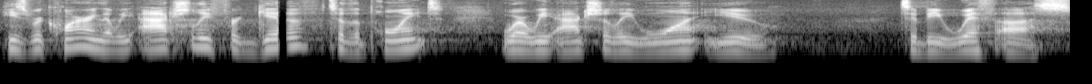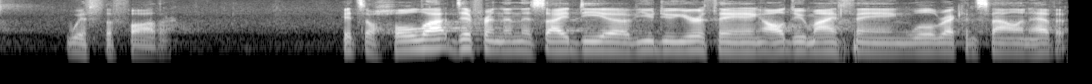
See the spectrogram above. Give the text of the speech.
He's requiring that we actually forgive to the point where we actually want you to be with us, with the Father. It's a whole lot different than this idea of you do your thing, I'll do my thing, we'll reconcile in heaven.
